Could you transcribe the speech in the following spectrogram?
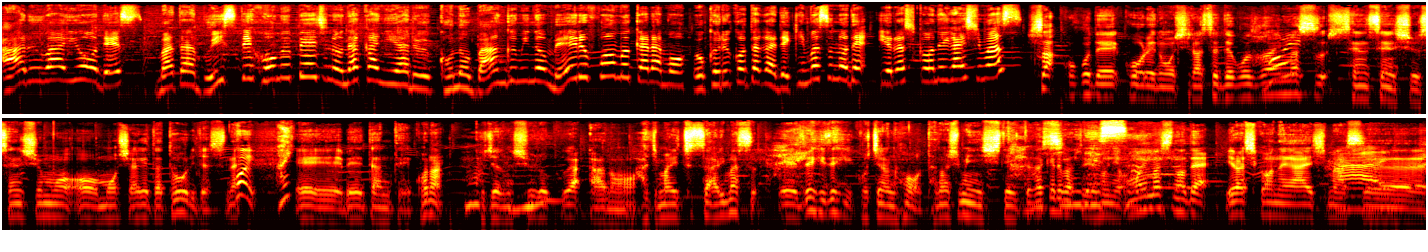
RYO です。また V ステホームページの中にあるこの番組のメールフォームからも送ることができますのでよろしくお願いします。さあここで恒例のお知らせでございます、先々週先週もお申し上げた通りですね、はい。えー名探偵コナンこちらの収録が、あの始まりつつあります、えーぜひぜひこちらの方楽しみにしていただければというふうに思いますのでよろしくお願いします、は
